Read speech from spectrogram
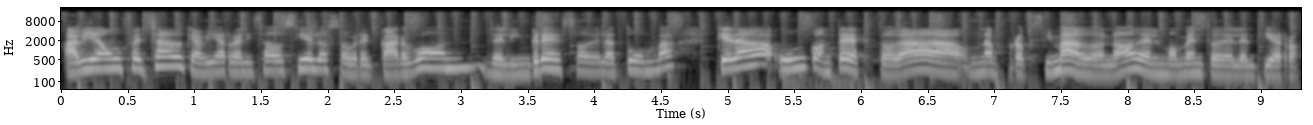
Había un fechado que había realizado Cielo sobre carbón del ingreso de la tumba que da un contexto, da un aproximado ¿no? del momento del entierro,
